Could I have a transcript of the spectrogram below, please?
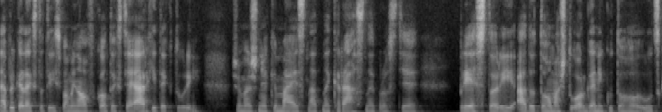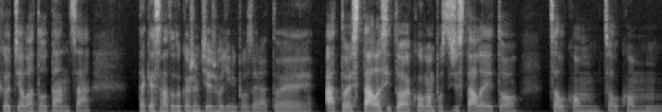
Napríklad, ak si to ty spomínal v kontexte aj architektúry, že máš nejaké majestnátne, krásne proste priestory a do toho máš tú organiku toho ľudského tela, toho tanca, tak ja sa na to dokážem tiež hodiny pozerať. To je, a to je stále si to, ako mám pocit, že stále je to celkom, celkom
